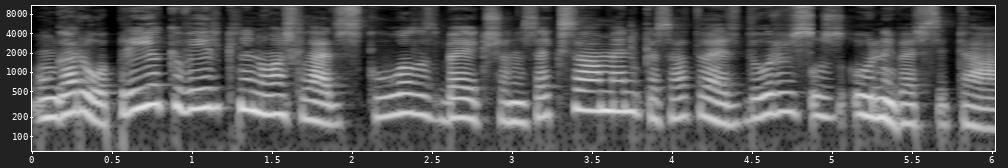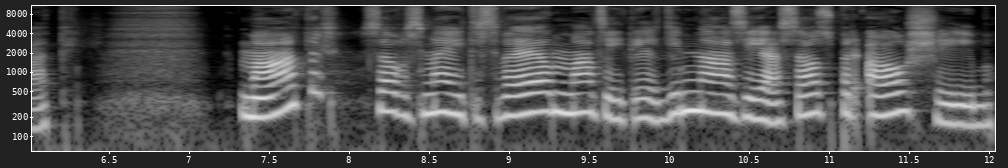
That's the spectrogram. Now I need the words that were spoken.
un garo prieka virkni noslēdz skolas beigšanas eksāmeni, kas atvērs durvis uz universitāti. Māte savas meitas vēlmi mācīties gimnājā sauc par aušību,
